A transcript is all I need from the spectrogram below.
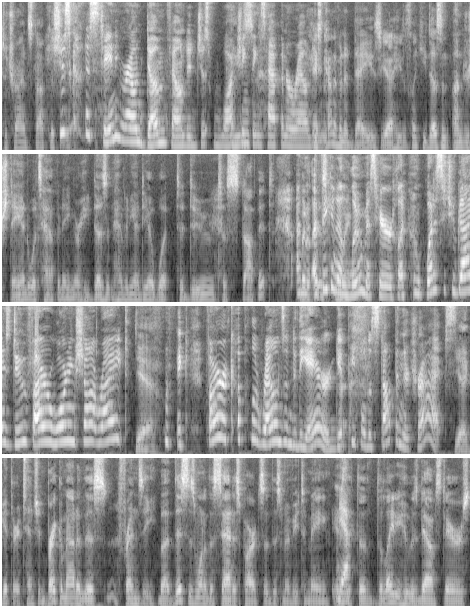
to try and stop this. He's just kind of standing around dumbfounded, just watching He's- things happen around He's him. He's kind of in a daze. Yeah, he's like he doesn't understand what's happening, or he doesn't have any idea what to do to stop it. I'm, I'm thinking point- of Loomis here. Like, what is it you guys do? Fire a warning shot, right? Yeah, Like, fire a couple of rounds into the air, get uh, people to stop in their tracks. yeah, get their attention, break them out of this frenzy. But this is one of the saddest parts of this movie to me. Is Yeah. that the the lady who was downstairs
